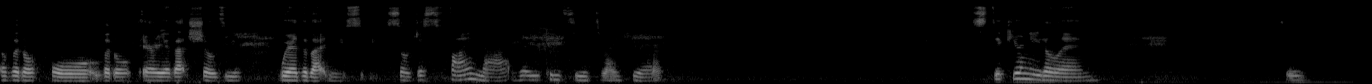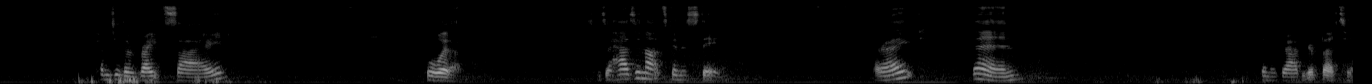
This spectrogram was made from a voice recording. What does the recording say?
a little hole, a little area that shows you where the button used to be. So just find that. Here you can see it's right here. Stick your needle in. See? Come to the right side. Pull it up. Since it has a knot, it's going to stay. Alright? Then, going to grab your button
